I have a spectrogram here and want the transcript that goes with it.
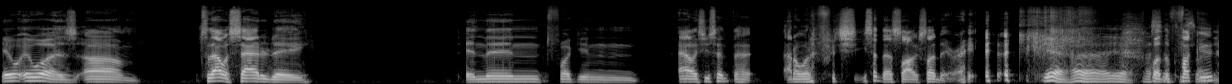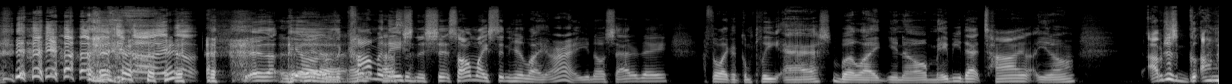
It it was. Um so that was Saturday. And then fucking Alex, you sent that I don't want to you said that song Sunday, right? Yeah, uh, yeah. Sent this Motherfucker. Yeah, yeah. Uh, yo, it was a a I- I combination of shit. So I'm like sitting here like, all right, you know, Saturday, I feel like a complete ass, but like, you know, maybe that time, you know, I'm just I'm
